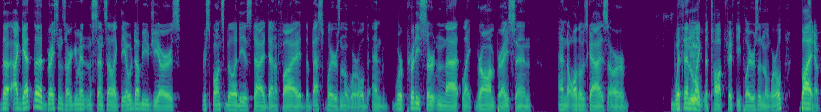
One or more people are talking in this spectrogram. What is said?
the I get the Bryson's argument in the sense that like the OWGR's responsibility is to identify the best players in the world, and we're pretty certain that like Rahm, Bryson, and all those guys are within like the top 50 players in the world. But yep.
